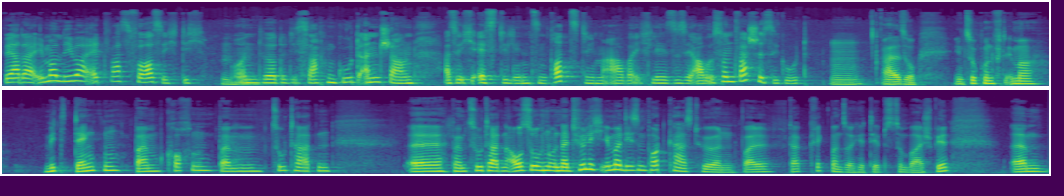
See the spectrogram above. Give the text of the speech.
wäre da immer lieber etwas vorsichtig mhm. und würde die Sachen gut anschauen. Also ich esse die Linsen trotzdem, aber ich lese sie aus und wasche sie gut. Mhm. Also in Zukunft immer mitdenken beim Kochen, beim Zutaten. Äh, beim Zutaten aussuchen und natürlich immer diesen Podcast hören, weil da kriegt man solche Tipps zum Beispiel. Ähm,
